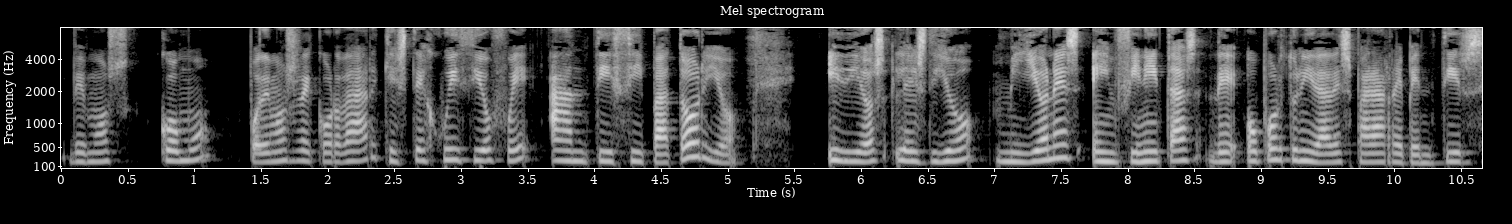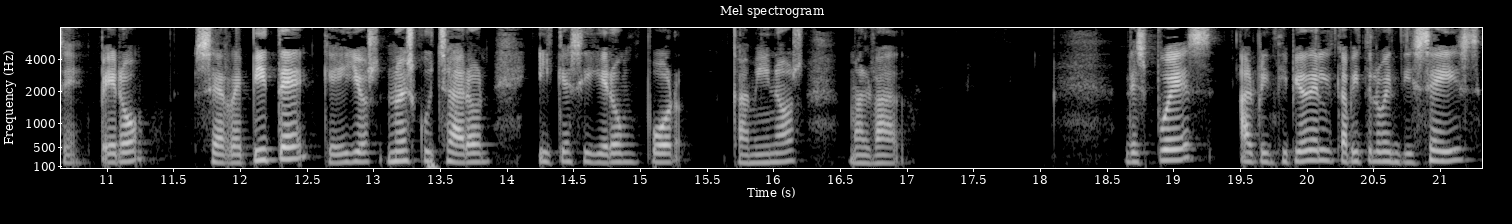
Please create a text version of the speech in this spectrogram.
vemos cómo podemos recordar que este juicio fue anticipatorio y Dios les dio millones e infinitas de oportunidades para arrepentirse, pero se repite que ellos no escucharon y que siguieron por caminos malvados. Después, al principio del capítulo 26,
